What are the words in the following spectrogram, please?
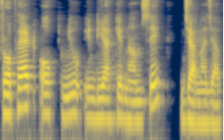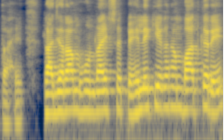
प्रोफेट ऑफ़ न्यू इंडिया के नाम से जाना जाता है। राजा राम मोहन राय से पहले की अगर हम बात करें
